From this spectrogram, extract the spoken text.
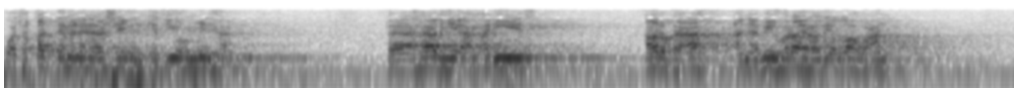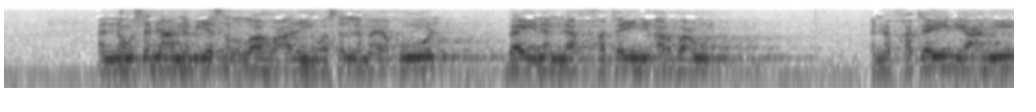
وتقدم لنا شيء كثير منها. فهذه أحاديث أربعة عن أبي هريرة رضي الله عنه. أنه سمع النبي صلى الله عليه وسلم يقول بين النفختين أربعون. النفختين يعني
